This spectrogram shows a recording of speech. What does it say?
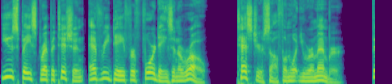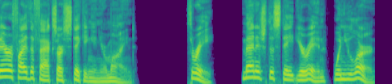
Use spaced repetition every day for four days in a row. Test yourself on what you remember. Verify the facts are sticking in your mind. 3. Manage the state you're in when you learn.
